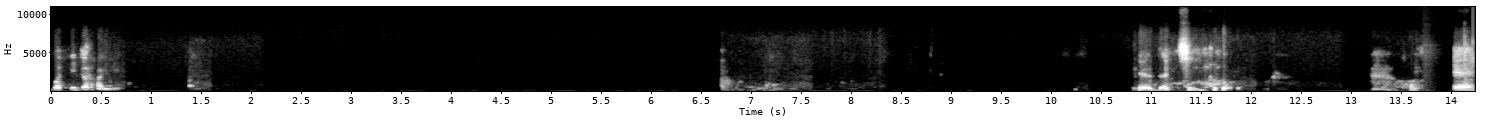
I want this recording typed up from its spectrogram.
Buat tidur kan ni? Tiada cikgu. Okay.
